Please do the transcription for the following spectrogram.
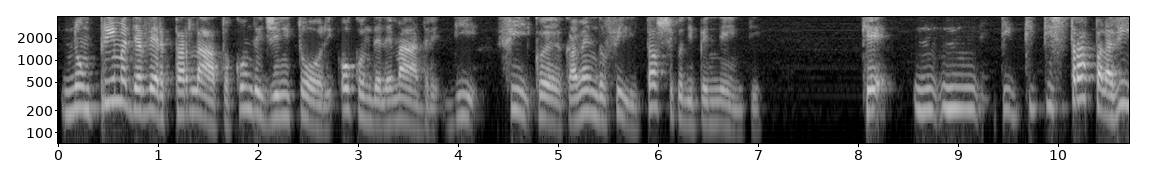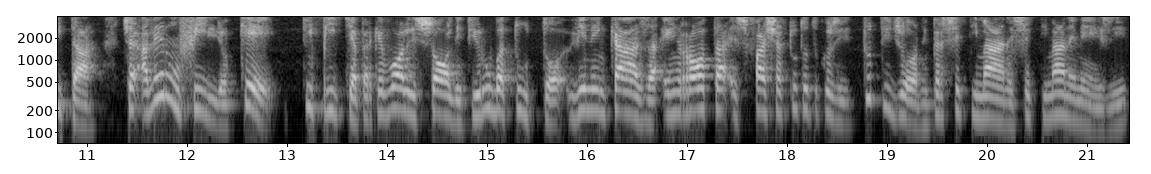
non prima di aver parlato con dei genitori o con delle madri di fi- avendo figli tossicodipendenti che ti, ti- ti strappa la vita cioè avere un figlio che ti picchia perché vuole i soldi, ti ruba tutto, viene in casa, è in rota e sfascia tutto così, tutti i giorni, per settimane, settimane, mesi,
